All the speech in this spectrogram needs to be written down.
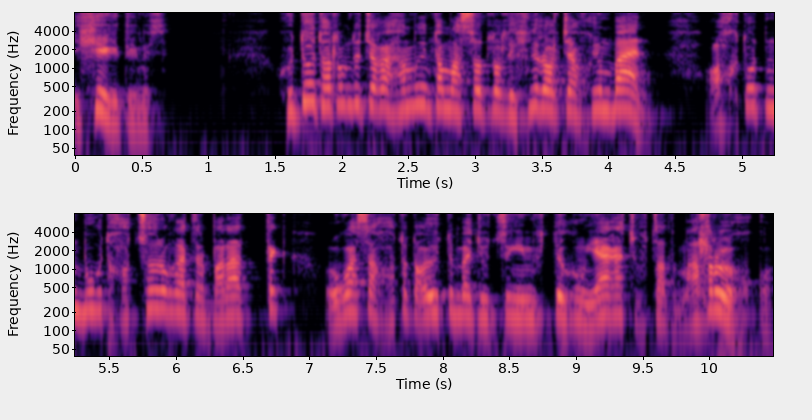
Ихээ гэдэгнээс. Хөдөө толгомдож байгаа хамгийн том асуудал бол ихнэр олж авах юм байна. Охтууд нь бүгд хот суурин газар барааддаг. Угаасаа хотод оюутан байж үтсэн эмэгтэй хүн яагаад ч буцаад мал руу явахгүй.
